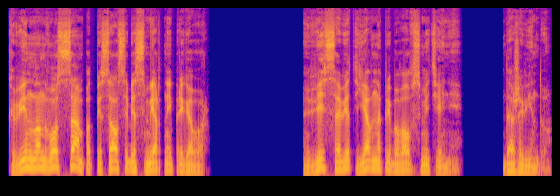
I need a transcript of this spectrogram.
Квинлан Вос сам подписал себе смертный приговор». Весь совет явно пребывал в смятении даже Винду.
